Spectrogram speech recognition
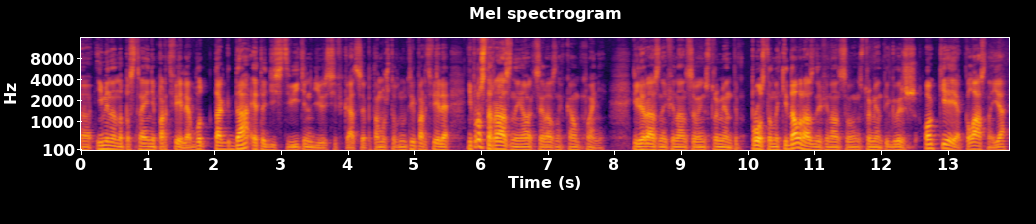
Э, именно на построение портфеля. Вот тогда это действительно диверсификация, потому что внутри портфеля не просто разные акции разных компаний или разные финансовые инструменты, просто накидал разные финансовые инструменты и говоришь, окей, классно, я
